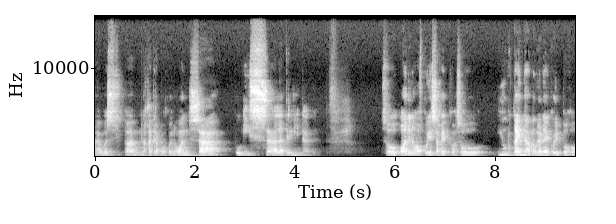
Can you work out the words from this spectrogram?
I was, um, nakatira po ako noon sa Pugis, sa La Trinidad. So, on and off po yung sakit ko. So, yung time na magre-record po ako,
